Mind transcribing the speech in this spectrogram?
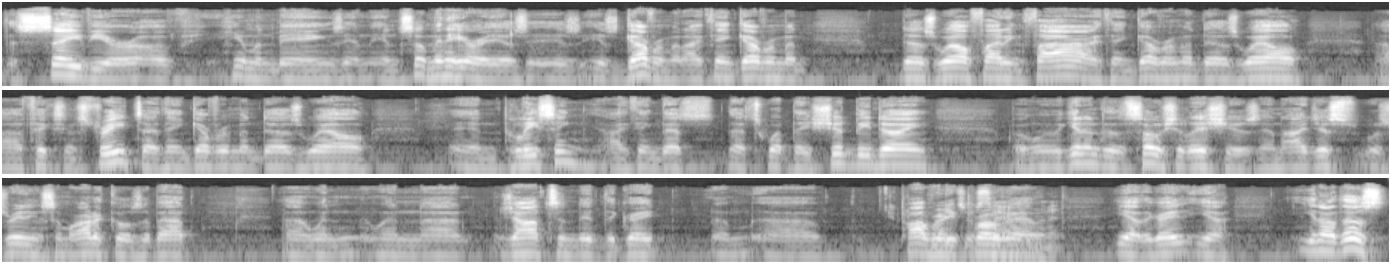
the savior of human beings in, in so many areas is, is government. I think government does well fighting fire. I think government does well uh, fixing streets. I think government does well in policing. I think that's that's what they should be doing. But when we get into the social issues, and I just was reading some articles about uh, when when uh, Johnson did the great um, uh, poverty Rachel program. yeah, the great yeah, you know those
